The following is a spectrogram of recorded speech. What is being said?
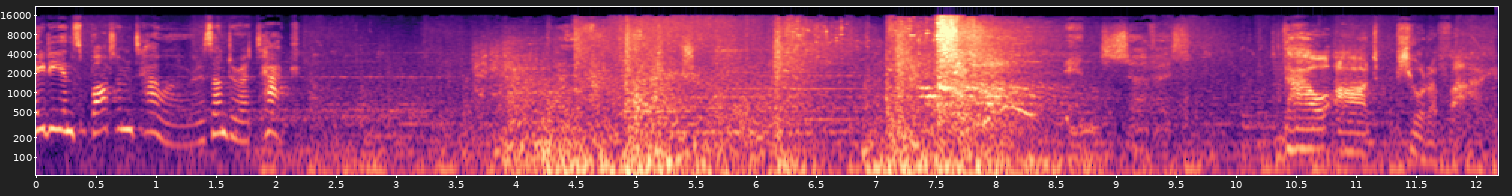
Radiant's bottom tower is under attack. In service. Thou art purified.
